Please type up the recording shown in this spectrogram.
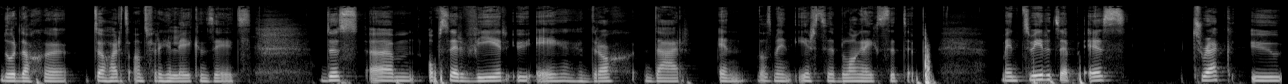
Doordat je te hard aan het vergelijken bent. Dus um, observeer je eigen gedrag daarin. Dat is mijn eerste belangrijkste tip. Mijn tweede tip is track uw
